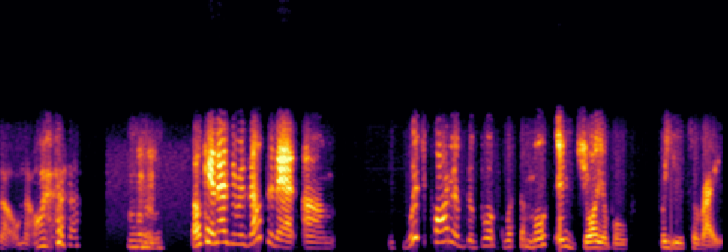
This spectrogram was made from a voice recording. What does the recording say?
So no. Mm-hmm. Okay, and as a result of that, um, which part of the book was the most enjoyable for you to write?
